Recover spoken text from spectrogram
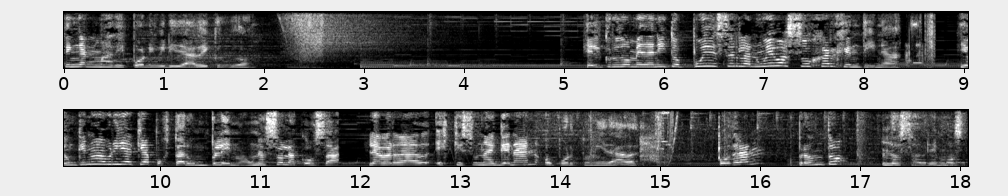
tengan más disponibilidad de crudo. El crudo medanito puede ser la nueva soja argentina. Y aunque no habría que apostar un pleno a una sola cosa, la verdad es que es una gran oportunidad. ¿Podrán? Pronto lo sabremos.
